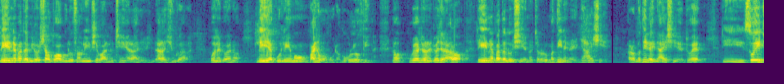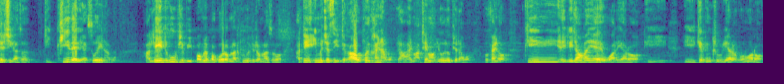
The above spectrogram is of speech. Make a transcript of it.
လေရင်နဲ့ပတ်သက်ပြီးတော့ရှောက်သွားဘူးလို့ family ဖြစ်ပါလို့ထင်အဲ့ဒါအဲ့ဒါယူတာပဲပုံစံပြောရင်တော့လေရင်ကကိုလေရင်မောင်းပိုင်းတော့ဟုတ်တာကိုဘယ်လိုသိမလဲနော်ကိုပြောကြတယ်ပြောကြတယ်အဲ့တော့လေရင်နဲ့ပတ်သက်လို့ရှိရင်တော့ကျွန်တော်တို့မသိနိုင်တဲ့အများကြီးရှိတယ်အဲ့တော့မသိနိုင်တဲ့အများကြီးရှိတဲ့အတွက်ဒီစိုးရင်ချက်ရှိလားဆိုတော့ဒီခီးတယ်တွေကစိုးရင်တာပေါ့အလေတစ်ခုဖြစ်ပြီးပေါက်မဲ့ပေါက်ကိုတော့မလားတစ်ခုမဖြစ်တော့မလားဆိုတော့အတင်း emergency တကားကိုဖွင့်ခိုင်းတာပေါ့ဗျာအဲ့မှာအထင်းမှာရိုးရိုးဖြစ်တာပေါ့ဖွင့်ခိုင်းတော့ခီးလေချောင်းလိုက်ရဲ့ဟွာတွေကတော့ဒီဒီ cabin crew တွေကတော့အကုန်လုံးကတော့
